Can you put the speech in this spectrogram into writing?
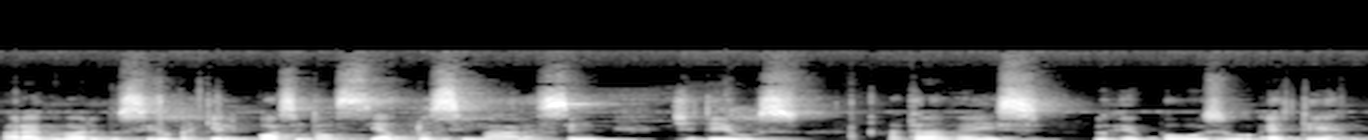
para a glória do Senhor, para que ele possa então se aproximar assim de Deus através do repouso eterno.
